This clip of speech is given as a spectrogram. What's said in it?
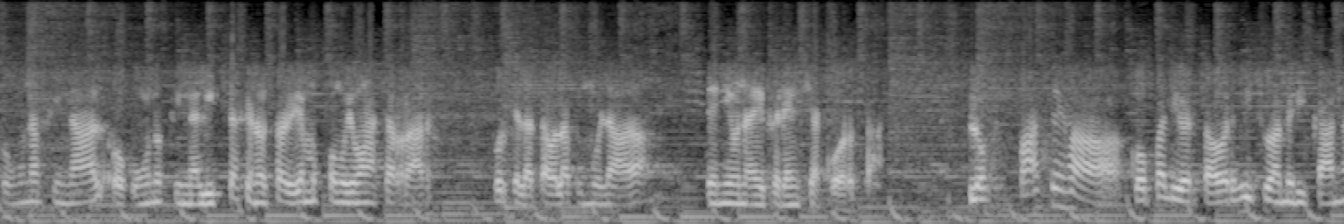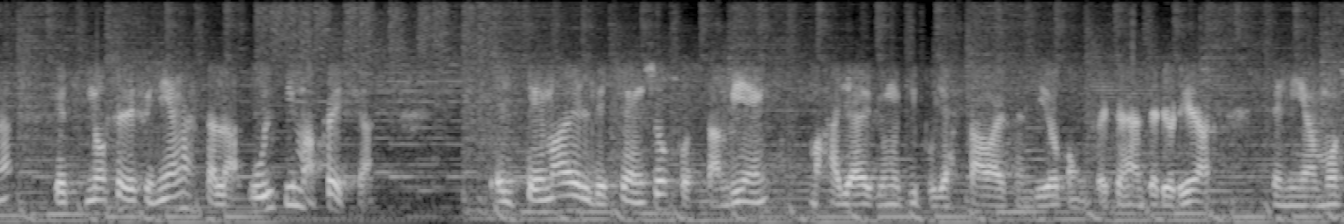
con una final o con unos finalistas que no sabíamos cómo iban a cerrar porque la tabla acumulada tenía una diferencia corta. Los pases a Copa Libertadores y Sudamericana que no se definían hasta la última fecha. El tema del descenso, pues también, más allá de que un equipo ya estaba defendido con fechas de anterioridad, teníamos,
